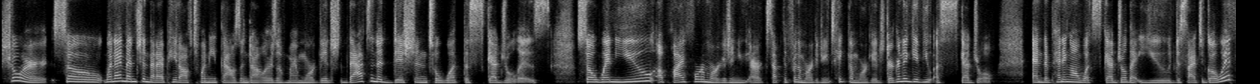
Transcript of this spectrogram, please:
Sure. So when I mentioned that I paid off $20,000 of my mortgage, that's in addition to what the schedule is. So when you apply for a mortgage and you are accepted for the mortgage and you take the mortgage, they're going to give you a schedule. And depending on what schedule that you decide to go with,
